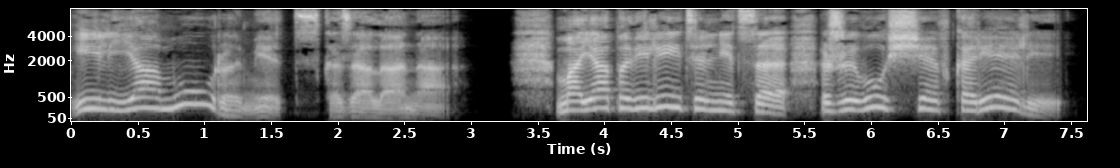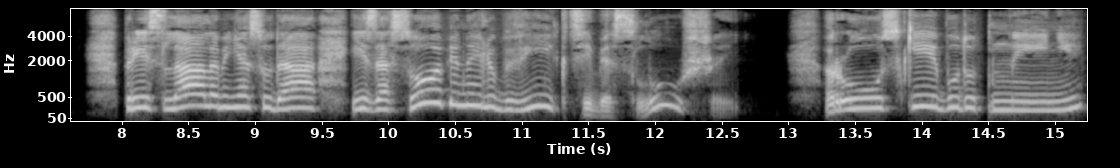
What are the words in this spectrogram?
«Илья Муромец», — сказала она, — «моя повелительница, живущая в Карелии». Прислала меня сюда из особенной любви к тебе, слушай. Русские будут ныне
